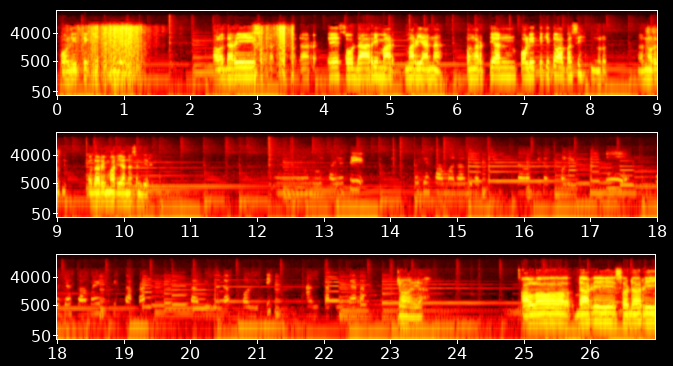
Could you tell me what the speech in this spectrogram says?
politik itu sendiri. Kalau dari saudara saudara eh saudari Mar Mariana. Pengertian politik itu apa sih menurut menurut saudari Mariana sendiri? Menurut saya sih kerjasama dalam bidang dalam bidang politik itu kerjasama yang diciptakan stabilitas politik antar negara. Oh ya kalau dari saudari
